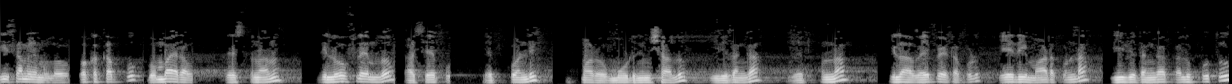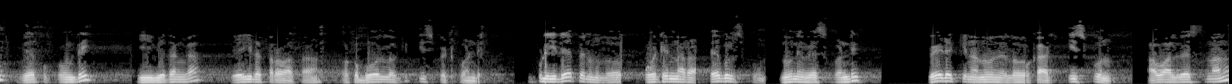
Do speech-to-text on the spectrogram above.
ఈ సమయంలో ఒక కప్పు బొంబాయి రవ్వ వేస్తున్నాను. ఇది లో ఫ్లేమ్లో కాసేపు వేపుకోండి. మరో మూడు నిమిషాలు ఈ విధంగా వేపుకుందాం. ఇలా వేపేటప్పుడు ఏది మాడకుండా ఈ విధంగా కలుపుతూ వేపుకోండి. ఈ విధంగా వేగిన తర్వాత ఒక బౌల్లోకి తీసి పెట్టుకోండి. ఇప్పుడు ఇదే పెనుములో ఒకటిన్నర టేబుల్ స్పూన్ నూనె వేసుకోండి. వేడెక్కిన నూనెలో ఒక టీ స్పూన్ ఆవాలు వేస్తున్నాను.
